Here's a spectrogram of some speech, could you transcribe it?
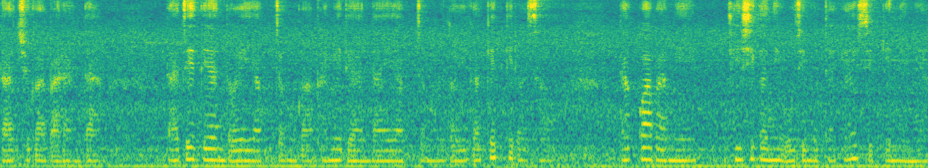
나 주가 말한다. 낮에 대한 너의 약점과 밤에 대한 나의 약점을 너희가 깨뜨려서 낮과 밤에 제 시간이 오지 못하게 할 수 있겠느냐?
